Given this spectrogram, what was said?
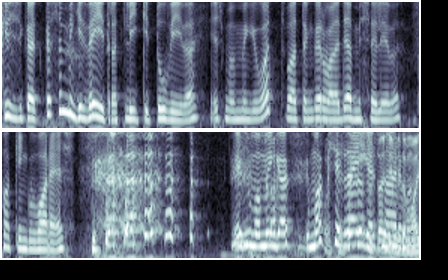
küsis ka, et kas see on mingit veidrat liiki tuvi või? ja siis ma mingi what, vaatan kõrvale, tead, mis see oli või? Fucking vares ja siis ma mingi, ma hakkasin räigelt naerma.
